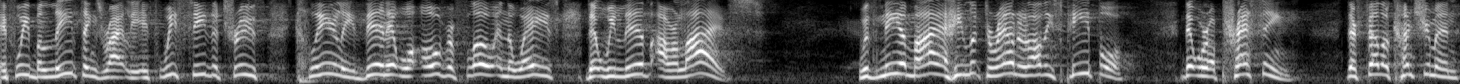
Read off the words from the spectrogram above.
If we believe things rightly, if we see the truth clearly, then it will overflow in the ways that we live our lives. With Nehemiah, he looked around at all these people that were oppressing their fellow countrymen,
